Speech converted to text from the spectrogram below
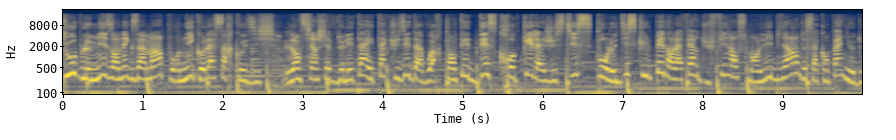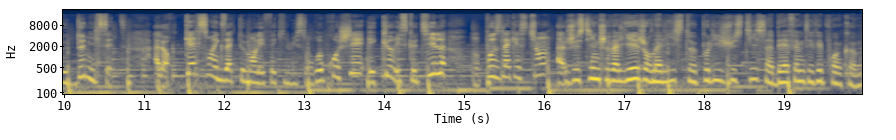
Double mise en examen pour Nicolas Sarkozy. L'ancien chef de l'État est accusé d'avoir tenté d'escroquer la justice pour le disculper dans l'affaire du financement libyen de sa campagne de 2007. Alors, quels sont exactement les faits qui lui sont reprochés et que risque-t-il? On pose la question à Justine Chevalier, journaliste police-justice à bfmtv.com.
